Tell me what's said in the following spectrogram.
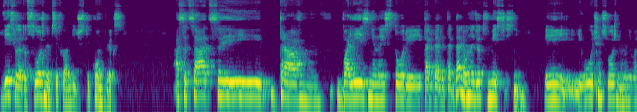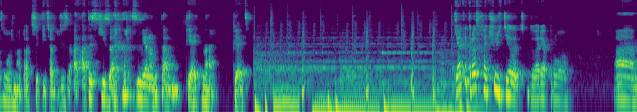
весь вот этот сложный психологический комплекс ассоциаций, травм, болезненной истории и так далее, и так далее, он идет вместе с ним. И его очень сложно, но невозможно от, отцепить от, от эскиза размером там 5 на 5. Я как раз хочу сделать, говоря про, а,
